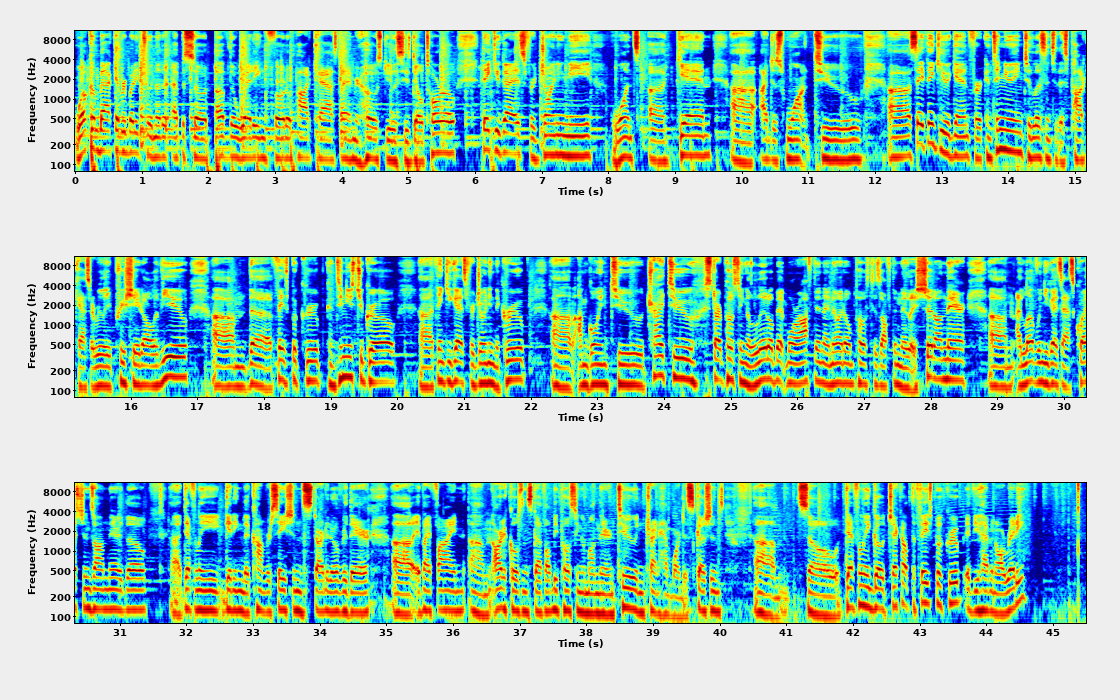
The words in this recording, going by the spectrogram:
Welcome back, everybody, to another episode of the Wedding Photo Podcast. I am your host, Ulysses Del Toro. Thank you guys for joining me once again. Uh, I just want to uh, say thank you again for continuing to listen to this podcast. I really appreciate all of you. Um, the Facebook group continues to grow. Uh, thank you guys for joining the group. Um, I'm going to try to start posting a little bit more often. I know I don't post as often as I should on there. Um, I love when you guys ask questions on there, though. Uh, definitely getting the conversation started over there. Uh, if I find um, articles and stuff, I'll be posting them on there too and trying to have more discussions. Um, so definitely go check out the Facebook group if you haven't already.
